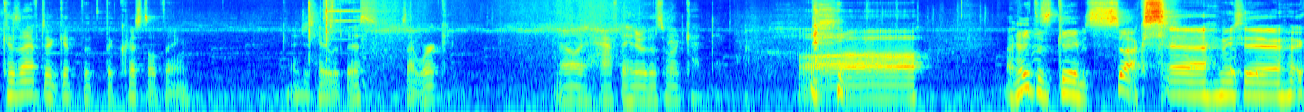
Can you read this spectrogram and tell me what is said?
Because I have to get the, the crystal thing. Can I just hit it with this? Does that work? No, I have to hit it with a sword. God dang. it. Oh. I hate this game. It sucks. Uh, me too.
